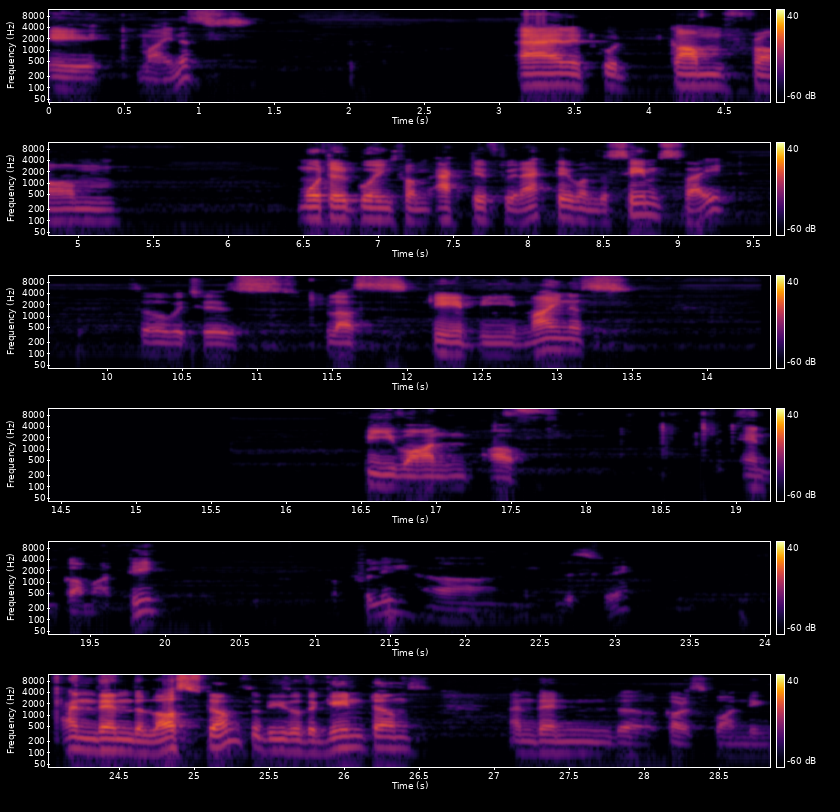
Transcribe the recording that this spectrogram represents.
A minus and it could come from motor going from active to inactive on the same site. So, which is plus K B minus P 1 of n comma t hopefully uh, this way and then the loss term. So, these are the gain terms and then the corresponding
